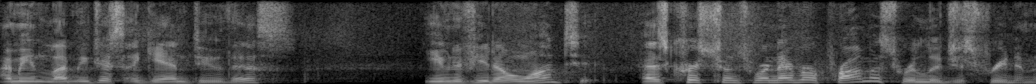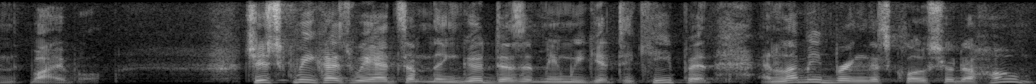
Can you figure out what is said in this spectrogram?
I mean, let me just again do this, even if you don't want to. As Christians, we're never promised religious freedom in the Bible. Just because we had something good doesn't mean we get to keep it. And let me bring this closer to home.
